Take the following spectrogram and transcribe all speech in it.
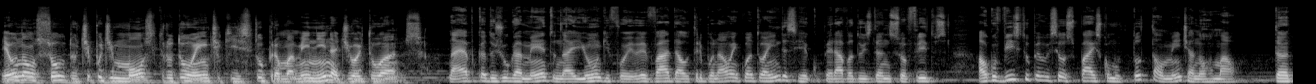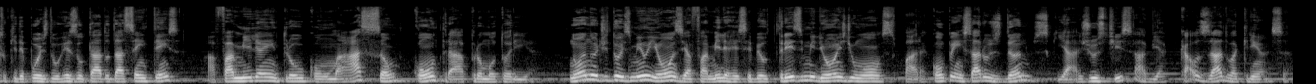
Eu não sou do tipo de monstro doente que estupra uma menina de 8 anos. Na época do julgamento, Nayung foi levada ao tribunal enquanto ainda se recuperava dos danos sofridos, algo visto pelos seus pais como totalmente anormal. Tanto que depois do resultado da sentença, a família entrou com uma ação contra a promotoria. No ano de 2011, a família recebeu 13 milhões de wons para compensar os danos que a justiça havia causado à criança.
